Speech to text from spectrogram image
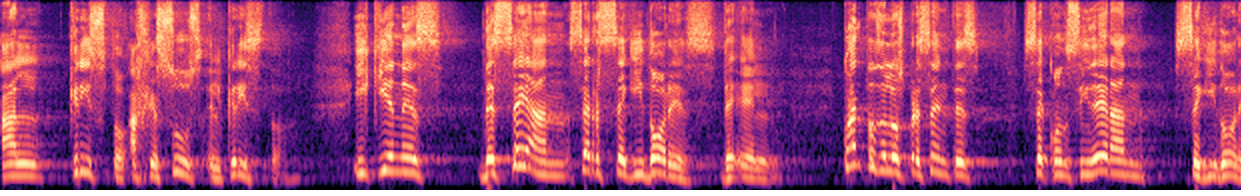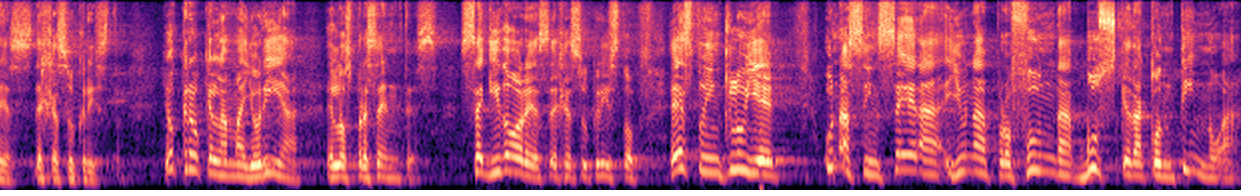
al Cristo, a Jesús el Cristo, y quienes desean ser seguidores de Él. ¿Cuántos de los presentes se consideran seguidores de Jesucristo? Yo creo que la mayoría de los presentes seguidores de Jesucristo. Esto incluye una sincera y una profunda búsqueda continua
